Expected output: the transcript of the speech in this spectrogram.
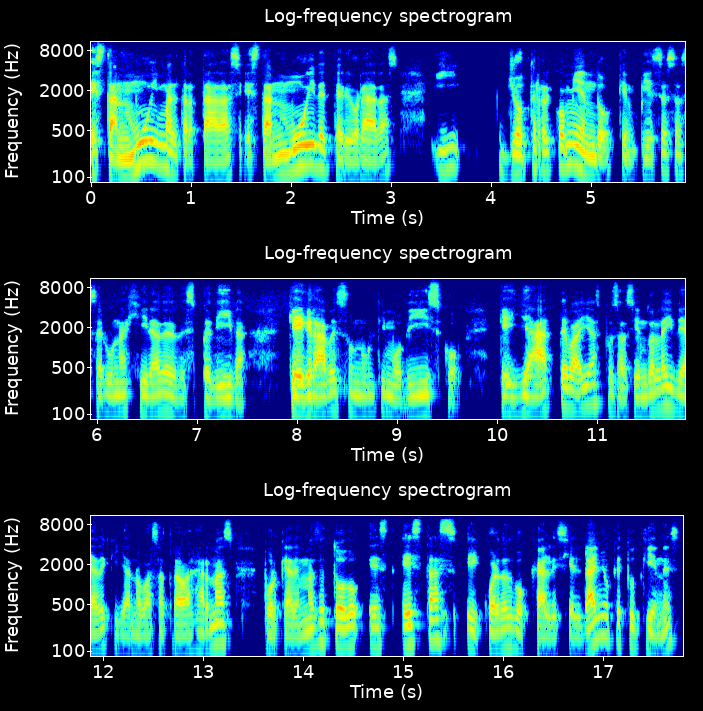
están muy maltratadas, están muy deterioradas y yo te recomiendo que empieces a hacer una gira de despedida, que grabes un último disco, que ya te vayas pues haciendo la idea de que ya no vas a trabajar más, porque además de todo, estas eh, cuerdas vocales y el daño que tú tienes,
